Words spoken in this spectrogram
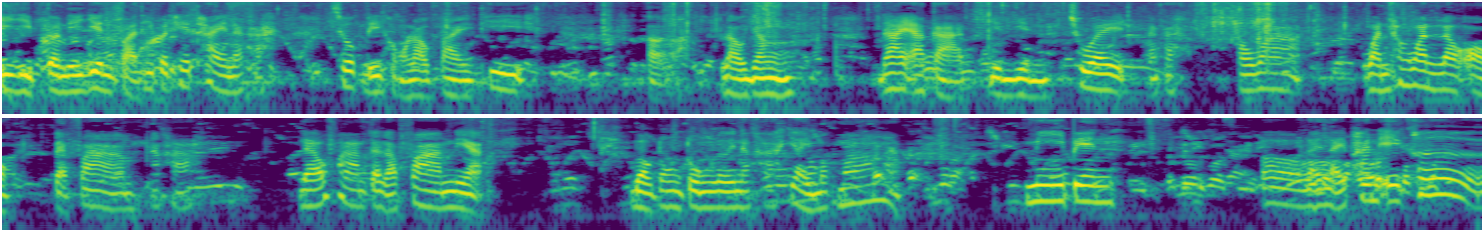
อียิปต์ตอนนี้เย็นกว่าที่ประเทศไทยนะคะ โชคดีของเราไปที่เรายังได้อากาศเย็นๆช่วยนะคะ เพราะว่าวันทั้งวันเราออกแต่ฟาร์มนะคะ แล้วฟาร์มแต่ละฟาร์มเนี่ย บอกตรงๆเลยนะคะ ใหญ่มากๆ มีเป็นเอ่อหลายๆพันเอเคอร์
